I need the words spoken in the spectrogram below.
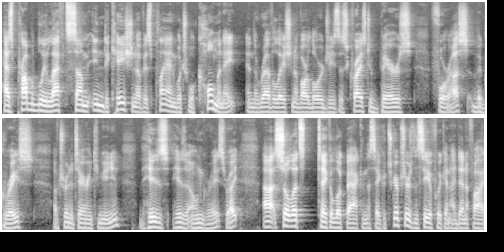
has probably left some indication of his plan, which will culminate in the revelation of our Lord Jesus Christ, who bears for us the grace of Trinitarian communion, his, his own grace, right? Uh, so let's take a look back in the sacred scriptures and see if we can identify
